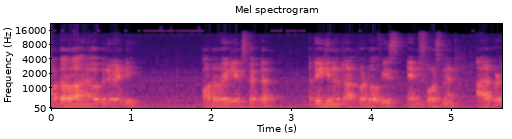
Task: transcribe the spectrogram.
മോട്ടോർ വാഹന വകുപ്പിന് വേണ്ടി motor vehicle inspector regional transport office enforcement Alappuzha.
